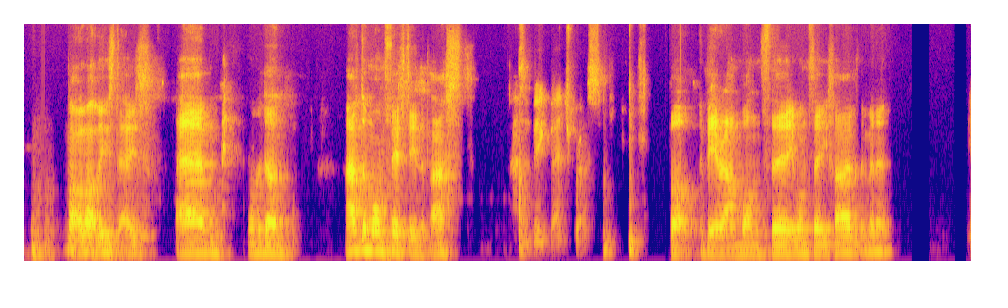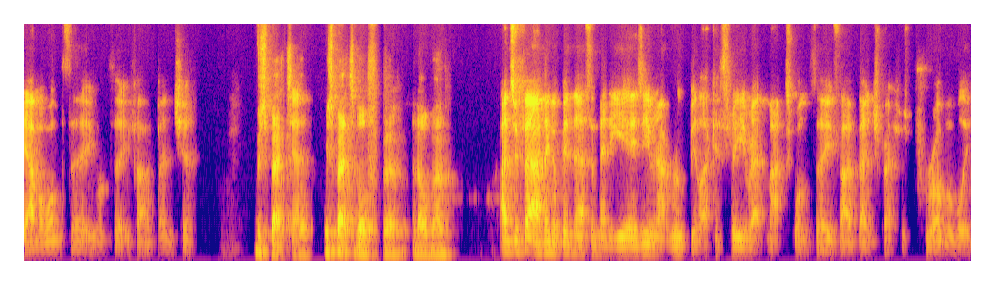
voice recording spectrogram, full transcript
not a lot these days. Um, what have I done? I've done 150 in the past. That's a big bench press. But it'd be around 130, 135 at the minute. Yeah, I'm a 130, 135 bencher. Respectable. Yeah. Respectable for an old man. And to be fair, I think I've been there for many years. Even at rugby, like a three rep max 135 bench press was probably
